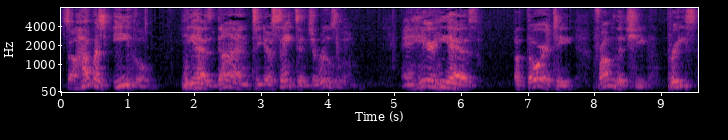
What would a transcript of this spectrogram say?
So how much evil he has done to your saints in Jerusalem. And here he has authority from the chief priest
